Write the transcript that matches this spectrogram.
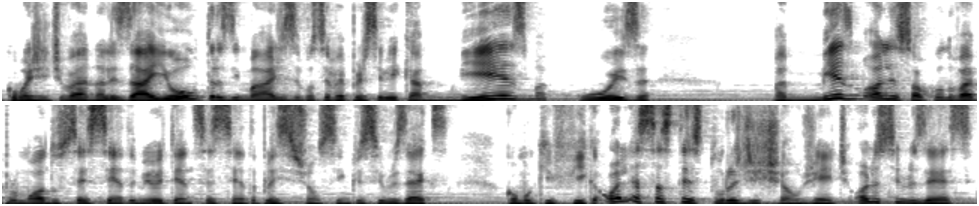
como a gente vai analisar aí outras imagens e você vai perceber que a mesma coisa a mesma, olha só, quando vai para o modo 60, 1080, 60, PlayStation 5 e Series X, como que fica? Olha essas texturas de chão, gente. Olha o Series S,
